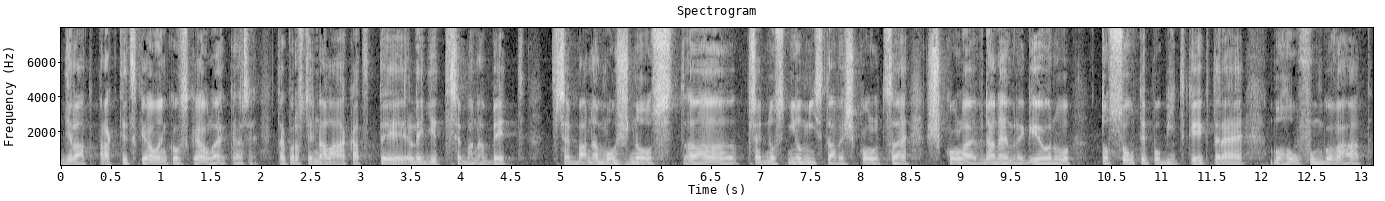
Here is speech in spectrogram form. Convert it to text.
dělat praktického venkovského lékaře. Tak prostě nalákat ty lidi třeba na byt, třeba na možnost uh, přednostního místa ve školce, škole v daném regionu. To jsou ty pobídky, které mohou fungovat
